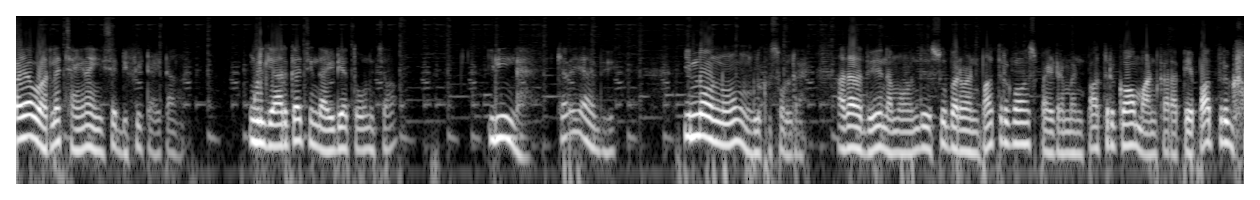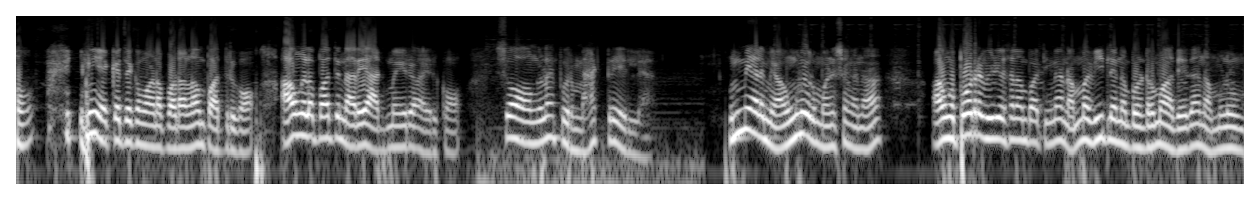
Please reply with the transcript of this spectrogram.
பயோவாரில் சைனா ஈஸியாக டிஃபீட் ஆயிட்டாங்க. உங்களுக்கு யாருக்காச்சும் இந்த ஐடியா தோணுச்சா? இல்லை கிடையாது. இன்னொன்றும் உங்களுக்கு சொல்கிறேன் அதாவது நம்ம வந்து சூப்பர்மேன் பார்த்துருக்கோம் ஸ்பைடர்மேன் பார்த்துருக்கோம் மான்காராத்தே பார்த்துருக்கோம் இன்னும் எக்கச்சக்கமான படம்லாம் பார்த்துருக்கோம். அவங்கள பார்த்து நிறைய அட்மையர் ஆயிருக்கோம் ஸோ அவங்களாம் இப்போ ஒரு மேட்ரே இல்லை. உண்மையாலுமே அவங்களும் ஒரு மனுஷங்க தான். அவங்க போடுற வீடியோஸ் எல்லாம் பார்த்தீங்கன்னா நம்ம வீட்டில் என்ன பண்ணுறோமோ அதே தான் நம்மளும்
